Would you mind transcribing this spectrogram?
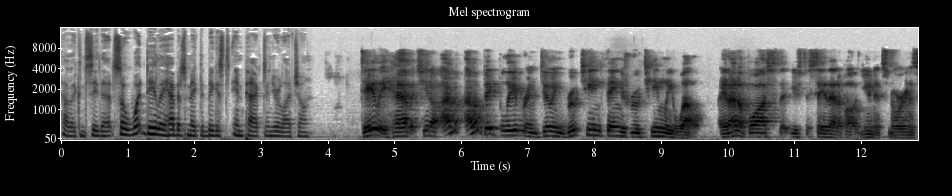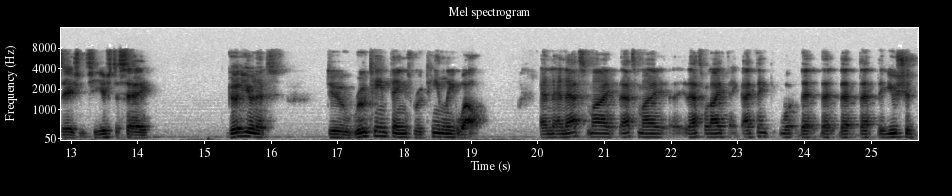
how they can see that. So, what daily habits make the biggest impact in your life, John? Daily habits. You know, I'm, I'm a big believer in doing routine things routinely well. And I had a boss that used to say that about units and organizations. He used to say, good units do routine things routinely well. And, and that's my that's my that's what I think. I think that, that that that that you should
